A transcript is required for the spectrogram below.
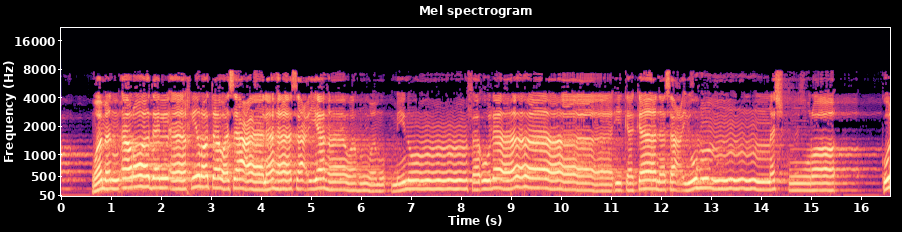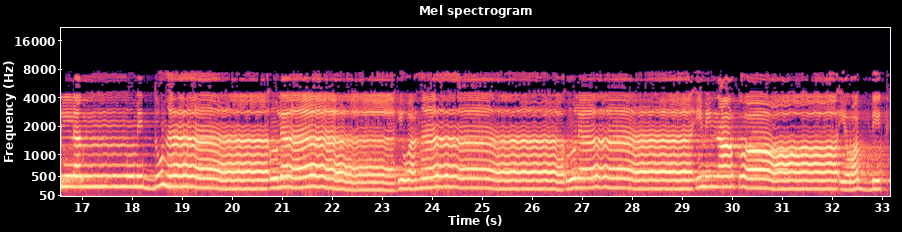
ومن أراد الآخرة وسعى لها سعيها وهو مؤمن فأولئك كان سعيهم مشكورا. كلا نمد هؤلاء وهؤلاء عطاء ربك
